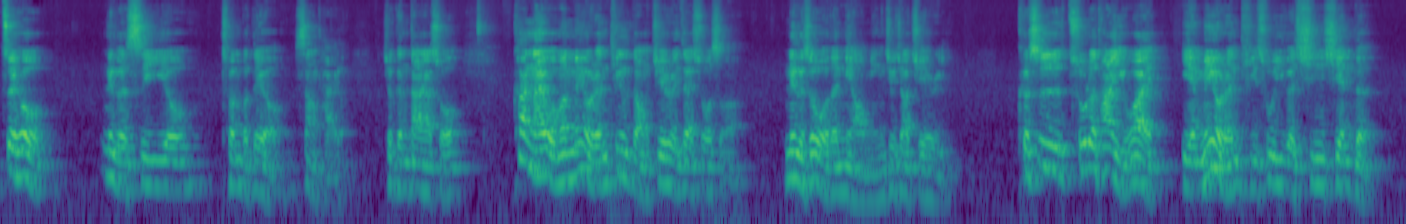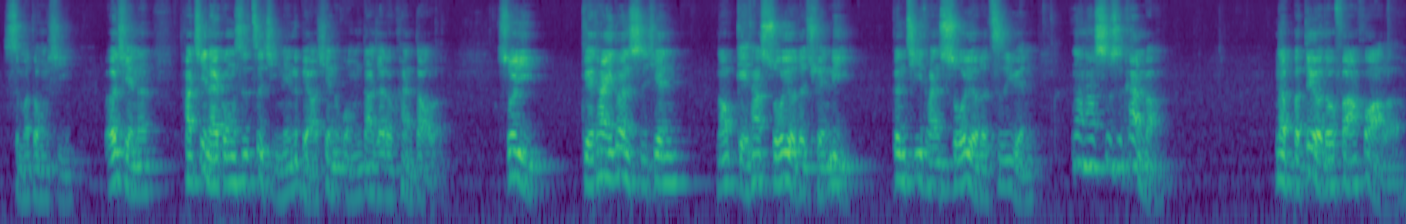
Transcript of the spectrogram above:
最后那个 CEO Tom Badell 上台了。就跟大家说，看来我们没有人听得懂 Jerry 在说什么。那个时候我的鸟名就叫 Jerry，可是除了他以外，也没有人提出一个新鲜的什么东西。而且呢，他进来公司这几年的表现，我们大家都看到了。所以给他一段时间，然后给他所有的权利跟集团所有的资源，让他试试看吧。那 b a d e l 都发话了，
